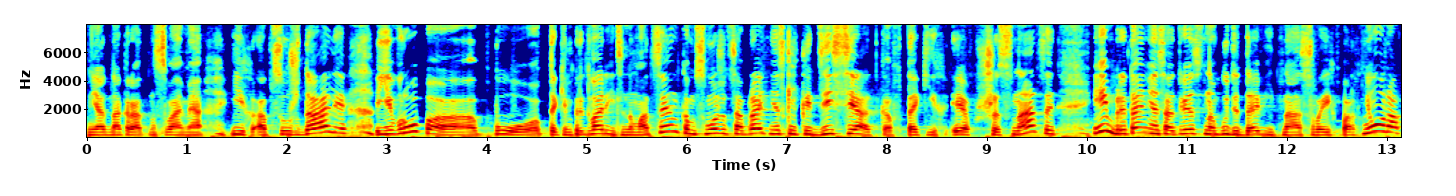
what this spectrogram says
неоднократно с вами их обсуждали. Европа, по таким предварительным оценкам, сможет собрать несколько десятков таких F-16. И Британия, соответственно, будет давить на своих партнеров.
